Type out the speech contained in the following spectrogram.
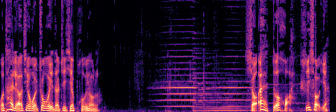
我太了解我周围的这些朋友了。小爱、德华、石小燕，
